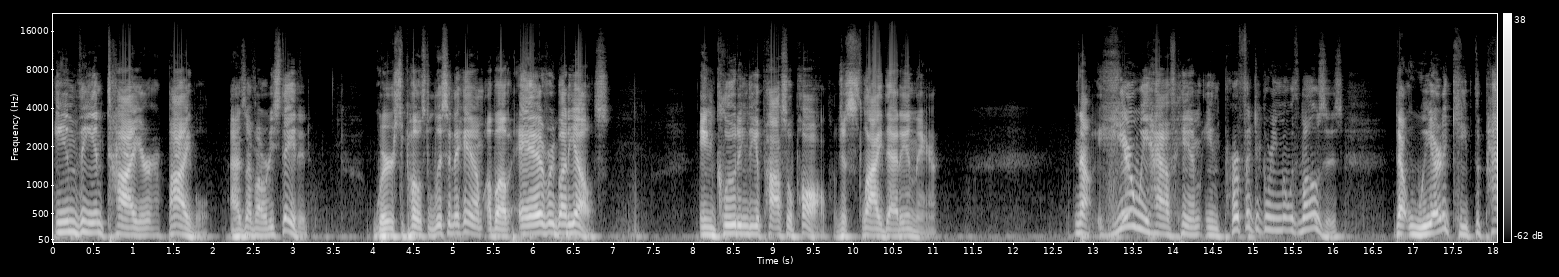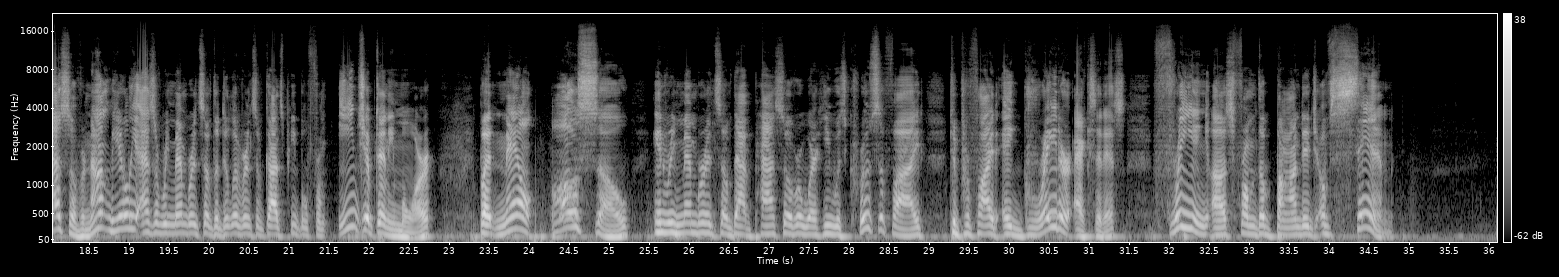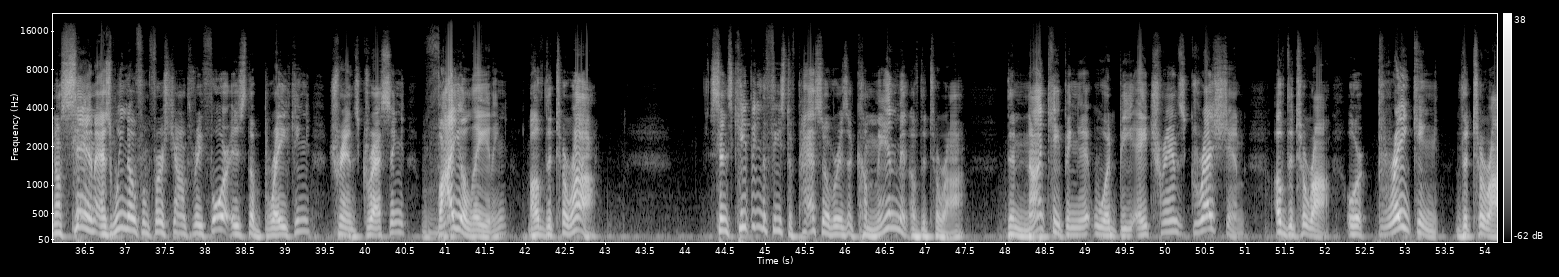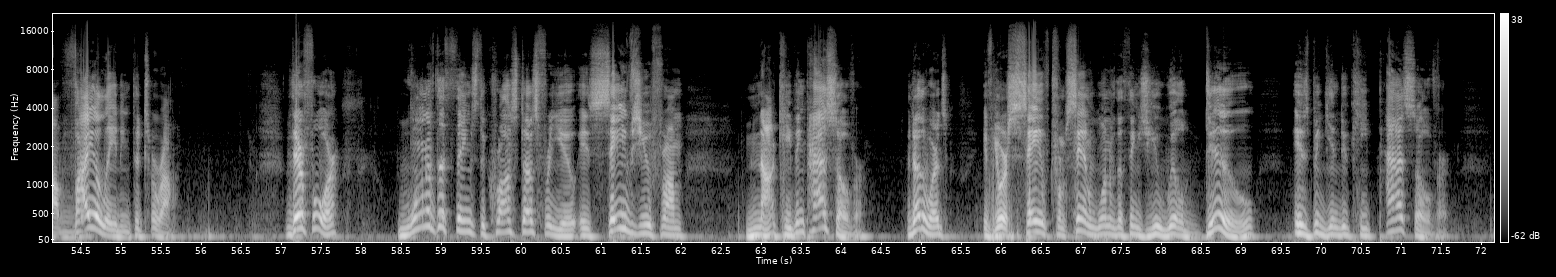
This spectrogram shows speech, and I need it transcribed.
in the entire Bible, as I've already stated. We're supposed to listen to him above everybody else, including the Apostle Paul. I'll just slide that in there. Now, here we have him in perfect agreement with Moses that we are to keep the Passover, not merely as a remembrance of the deliverance of God's people from Egypt anymore, but now also in remembrance of that Passover where he was crucified to provide a greater exodus freeing us from the bondage of sin. Now, sin, as we know from 1 John 3 4, is the breaking, transgressing, violating of the Torah. Since keeping the feast of Passover is a commandment of the Torah, then not keeping it would be a transgression of the Torah or breaking the Torah, violating the Torah. Therefore, one of the things the cross does for you is saves you from not keeping Passover. In other words, if you're saved from sin, one of the things you will do is begin to keep Passover.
